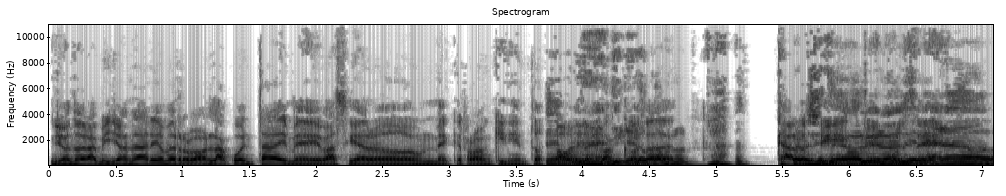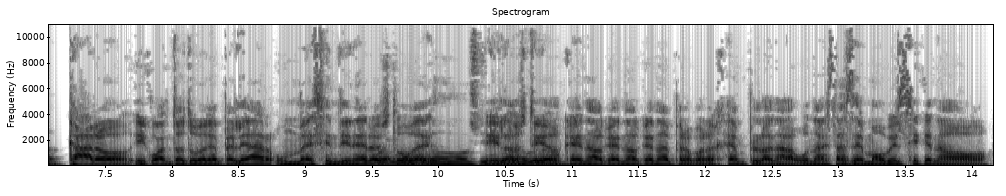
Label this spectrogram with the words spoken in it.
Yo no era millonario, me robaron la cuenta y me vaciaron, me robaron 500 Te pavos del banco, dinero, ¿sabes? cabrón. Claro, si sí, de-. Claro, ¿y cuánto tuve que pelear? Un mes sin dinero Bueno, estuve. pero sí y los lo tíos que no, que no, que no, pero por ejemplo, en algunas de estas de móvil sí que no.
